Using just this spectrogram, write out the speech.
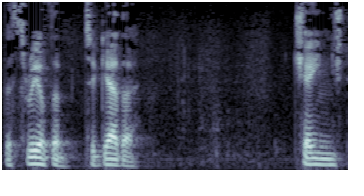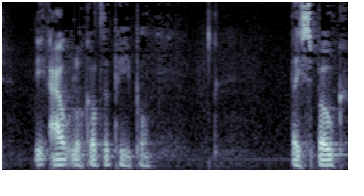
the three of them together changed the outlook of the people. They spoke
